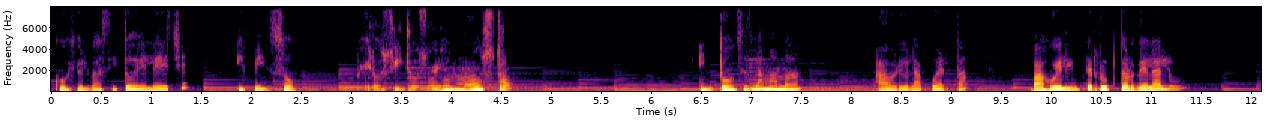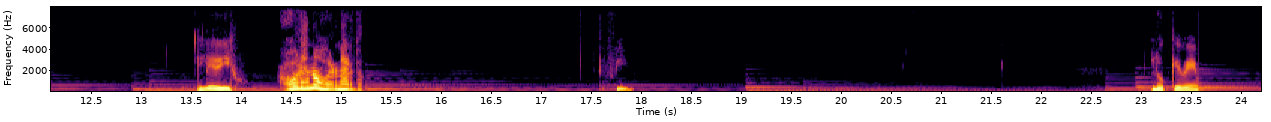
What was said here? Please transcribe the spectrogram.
cogió el vasito de leche y pensó, pero si yo soy un monstruo. Entonces la mamá abrió la puerta, bajó el interruptor de la luz y le dijo, ahora no, Bernardo. Fin. Lo que vemos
